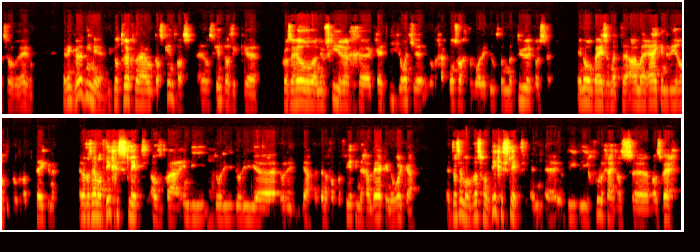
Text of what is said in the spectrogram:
zo geregeld. Ik denk, ik wil het niet meer. Ik wil terug naar hoe ik als kind was. En als kind was ik, ik was een heel nieuwsgierig, creatief jongetje. Ik wilde graag boswachter worden. Ik hield van de natuur. Ik was enorm bezig met arm en rijk in de wereld. Ik wilde wat betekenen. En dat was helemaal dichtgeslipt, als het ware, in die, door die, door die, uh, door die ja, ik ben er vanaf mijn veertiende gaan werken in de horeca. Het was, helemaal, was gewoon dichtgeslipt. En uh, die, die gevoeligheid was, uh, was weg.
